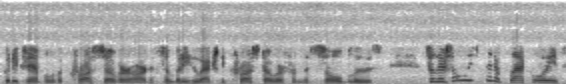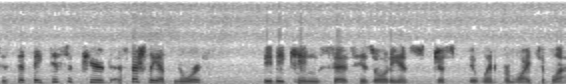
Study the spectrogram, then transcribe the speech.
good example of a crossover artist, somebody who actually crossed over from the soul blues. So there's always been a black audience. It's that they disappeared, especially up north. B.B. King says his audience just it went from white to black,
